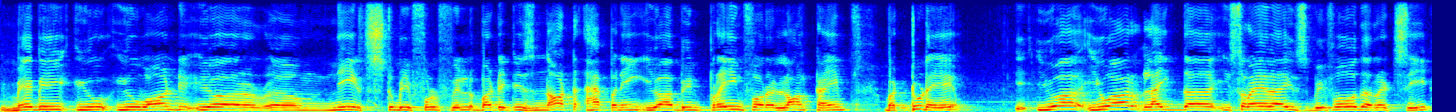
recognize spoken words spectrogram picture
maybe you you want your um, needs to be fulfilled but it is not happening. You have been praying for a long time but today you are you are like the israelites before the red sea.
